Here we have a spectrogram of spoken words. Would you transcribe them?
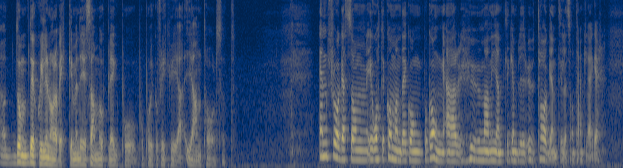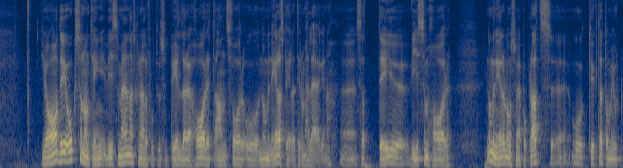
Ja, de, det skiljer några veckor men det är samma upplägg på, på pojk och flickor i, i antal. Så att... En fråga som är återkommande gång på gång är hur man egentligen blir uttagen till ett sånt här läger. Ja, det är också någonting. Vi som är nationella fotbollsutbildare har ett ansvar att nominera spelare till de här lägena. Eh, så det är ju vi som har nominerat de som är på plats eh, och tyckt att de har gjort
